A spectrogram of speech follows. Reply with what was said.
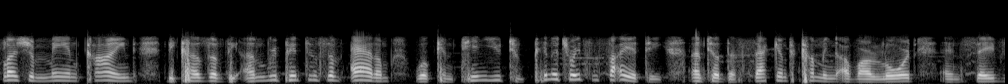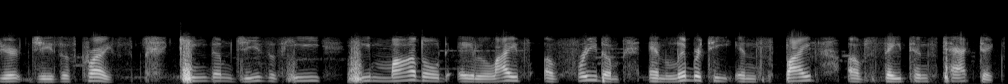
flesh of mankind, because of the unrepentance of Adam, will continue to penetrate society until the second coming of our Lord and Savior Jesus Christ. Kingdom Jesus, he he modeled a life of freedom and liberty in spite of Satan's tactics.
